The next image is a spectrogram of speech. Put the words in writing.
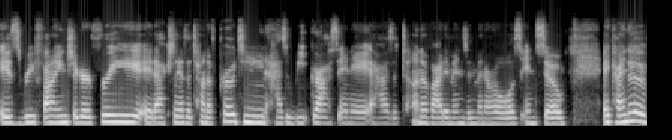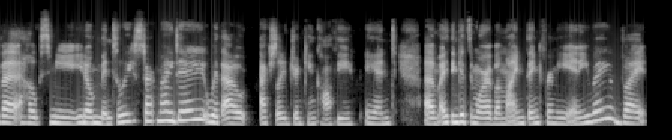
is refined sugar free. It actually has a ton of protein, it has wheatgrass in it, it has a ton of vitamins and minerals. And so it kind of uh, helps me, you know, mentally start my day without actually drinking coffee. And um, I think it's more of a mind thing for me anyway. But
